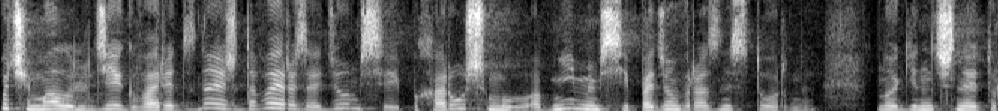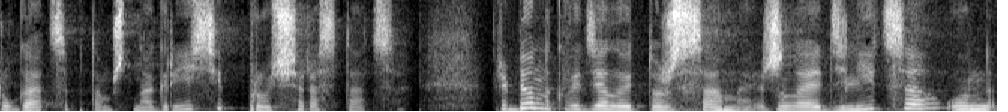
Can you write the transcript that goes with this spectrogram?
очень мало людей говорят, знаешь, давай разойдемся и по-хорошему обнимемся и пойдем в разные стороны. Многие начинают ругаться, потому что на агрессии проще расстаться. Ребенок выделывает то же самое. Желая делиться, он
